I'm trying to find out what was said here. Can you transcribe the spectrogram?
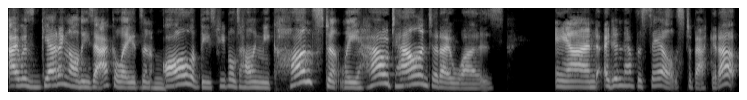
I was getting all these accolades and mm-hmm. all of these people telling me constantly how talented I was. And I didn't have the sales to back it up.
